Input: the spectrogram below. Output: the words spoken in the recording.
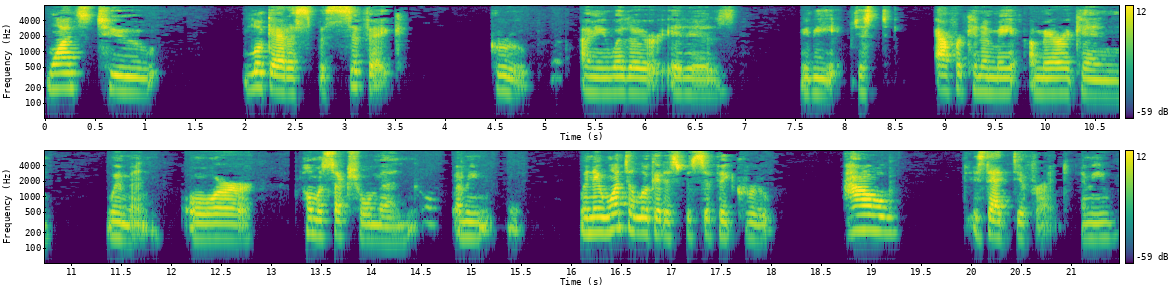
wants to look at a specific group. I mean, whether it is maybe just African American women or homosexual men. I mean, when they want to look at a specific group, how is that different? I mean,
